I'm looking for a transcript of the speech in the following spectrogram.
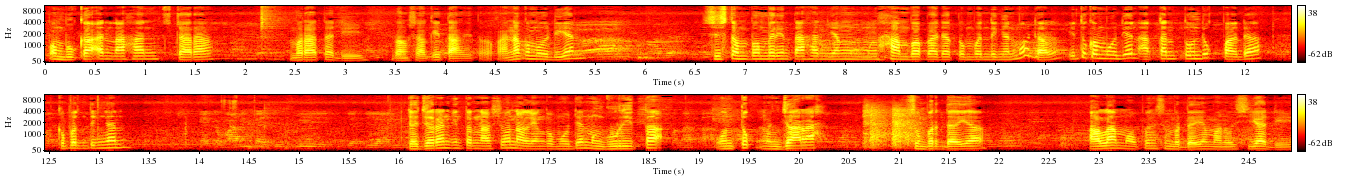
pembukaan lahan secara merata di bangsa kita gitu. Karena kemudian sistem pemerintahan yang menghamba pada kepentingan modal itu kemudian akan tunduk pada kepentingan jajaran internasional yang kemudian menggurita untuk menjarah sumber daya alam maupun sumber daya manusia di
